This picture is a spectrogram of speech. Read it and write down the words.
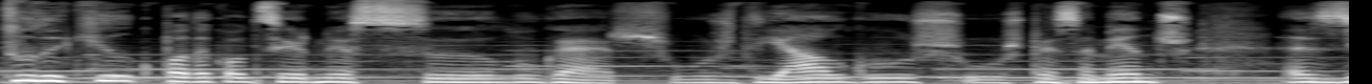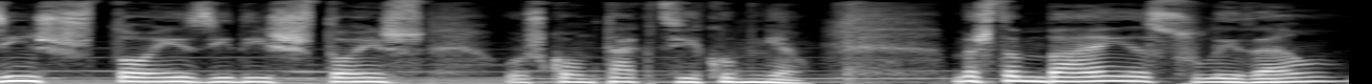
Tudo aquilo que pode acontecer nesse lugar. Os diálogos, os pensamentos, as ingestões e digestões, os contactos e a comunhão. Mas também a solidão,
